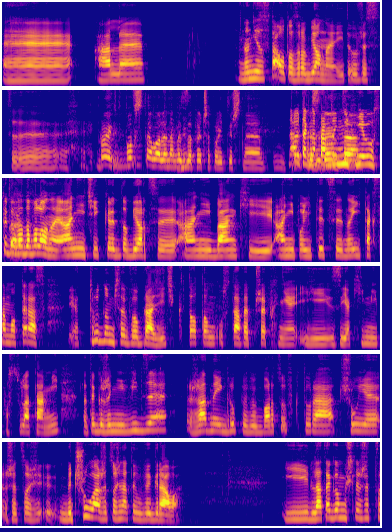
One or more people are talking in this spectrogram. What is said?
E, ale no nie zostało to zrobione i to już jest. e, Projekt powstał, ale nawet zaplecze polityczne No, ale tak naprawdę nikt nie był z tego tak. zadowolony. Ani ci kredytobiorcy, ani banki, ani politycy. No i tak samo teraz trudno mi sobie wyobrazić, kto tą ustawę przepchnie i z jakimi postulatami, dlatego że nie widzę żadnej grupy wyborców, która czuje, że coś, by czuła, że coś na tym wygrała. I dlatego myślę, że, to,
